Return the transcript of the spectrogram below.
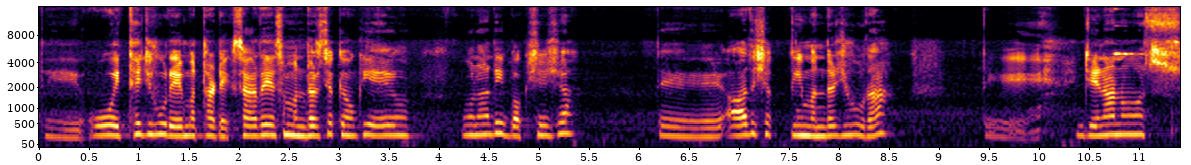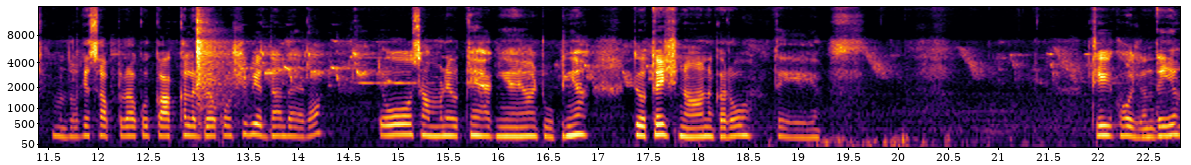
ਤੇ ਉਹ ਇੱਥੇ ਜਹੂਰੇ ਮੱਥਾ ਟੇਕ ਸਕਦੇ ਇਸ ਮੰਦਿਰ 'ਚ, ਕਿਉਂਕਿ ਇਹ ਉਹਨਾਂ ਦੀ ਬਖਸ਼ਿਸ਼ ਆ। ਤੇ ਆਦਿ ਸ਼ਕਤੀ ਮੰਦਿਰ ਜਹੂਰਾ। ਤੇ ਜਿਨ੍ਹਾਂ ਨੂੰ ਮਤਲਬ ਕਿ ਸੱਪ ਦਾ ਕੋਈ ਕੱਖ ਲੱਗਾ, ਕੁਛ ਵੀ ਇਦਾਂ ਦਾ ਹੈਗਾ, ਤੇ ਉਹ ਸਾਹਮਣੇ ਉੱਥੇ ਹੈਗੀਆਂ ਆ ਟੂਟੀਆਂ, ਤੇ ਉੱਥੇ ਇਸ਼ਨਾਨ ਕਰੋ ਤੇ ਠੀਕ ਹੋ ਜਾਂਦੇ ਆ।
